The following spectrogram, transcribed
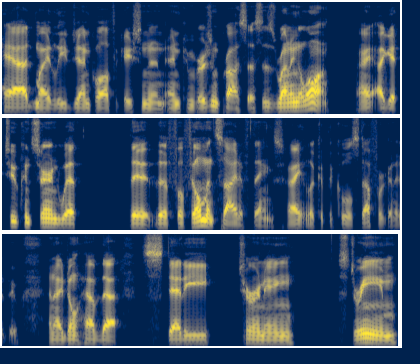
had my lead gen qualification and, and conversion processes running along. Right, I get too concerned with the the fulfillment side of things. Right, look at the cool stuff we're going to do, and I don't have that steady churning stream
